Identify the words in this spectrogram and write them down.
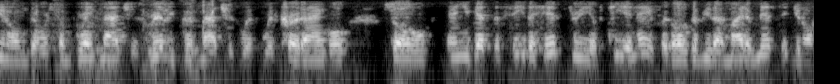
you know there were some great matches, really good matches with with Kurt Angle. So and you get to see the history of TNA for those of you that might have missed it. You know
